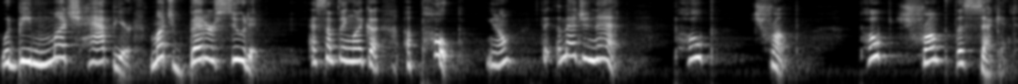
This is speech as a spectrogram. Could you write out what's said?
would be much happier, much better suited as something like a, a pope. You know, Th- imagine that. Pope Trump. Pope Trump the Second.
